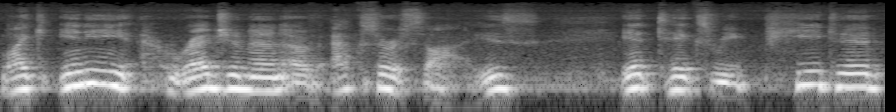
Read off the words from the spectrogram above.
Like any regimen of exercise, it takes repeated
